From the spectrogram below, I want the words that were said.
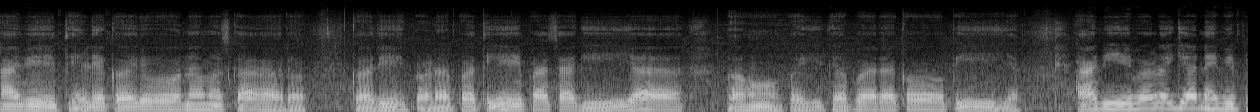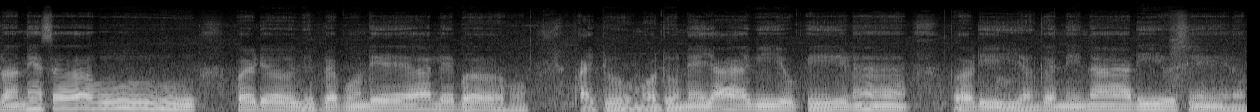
આવી તેડે કર્યો નમસ્કાર. કરી પ્રણપતિ પાછા ગયા. બહુ પૈ ખબર કોપિયા. આવી વળગ્યા ને વિપ્રને સહુ. પડ્યો વિપ્ર ભૂંડે આલે બહુ. ફાટ્યું મોઢું ને આવ્યું પીણ. પડી અંગની નાડી ક્ષીણ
